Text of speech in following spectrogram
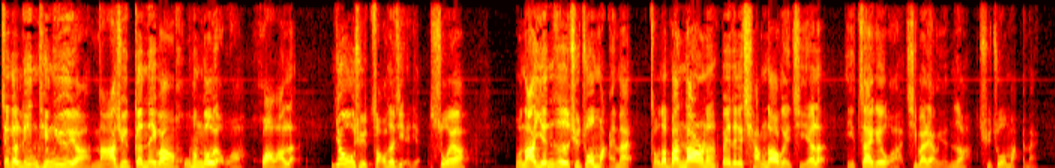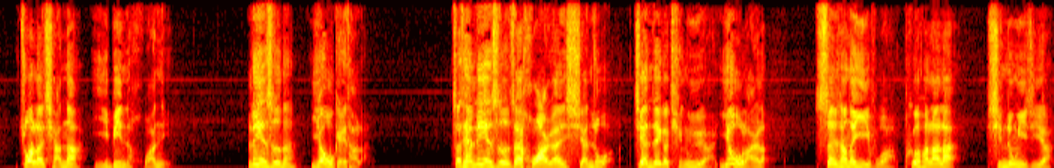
这个林廷玉啊，拿去跟那帮狐朋狗友啊花完了，又去找他姐姐说呀：“我拿银子去做买卖，走到半道呢，被这个强盗给劫了。你再给我几百两银子啊，去做买卖，赚了钱呢，一并还你。吝氏呢，又给他了。这天，吝氏在花园闲坐，见这个廷玉啊又来了，身上的衣服啊破破烂烂，心中一急啊，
